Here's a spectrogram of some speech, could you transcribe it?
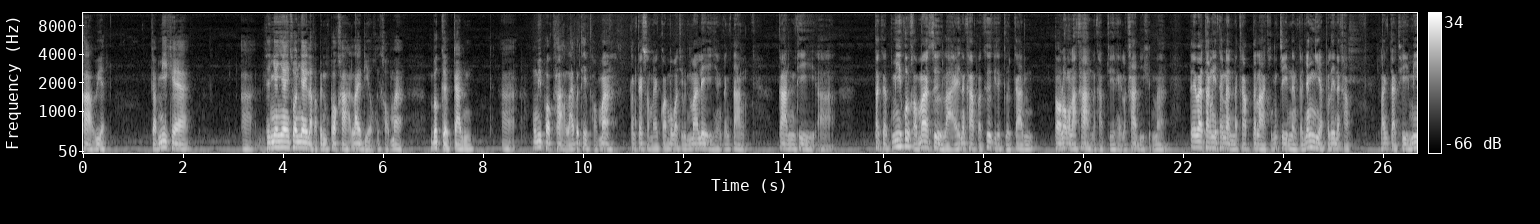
ค่าเวียด กับมีแค่อ่าใหญ่ๆส่วนใหญ่หลักก็เป็นพ่อค้าไล่เดียวคือเขามาเมื่อเกิดการอ่ามันมีพ่อค้าหลายประเทศเขามาตั้งแต่สมัยก่อนไม่ว่าจะเป็นมาเลย์อีกอย่างต่างๆ การที่อ่า ถ้าเกิดมีคนเขามาซื้อหลายนะครับ ก็คือจะเกิดการต่อรองราคานะครับจะเห็นให้ราคาดีขึ้นมากแต่ว่าทางนี้ทางนั้นนะครับ ตลาดของจีนนั่นก็ยังเงียบไปเลยนะครับ หลังจากที่มี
